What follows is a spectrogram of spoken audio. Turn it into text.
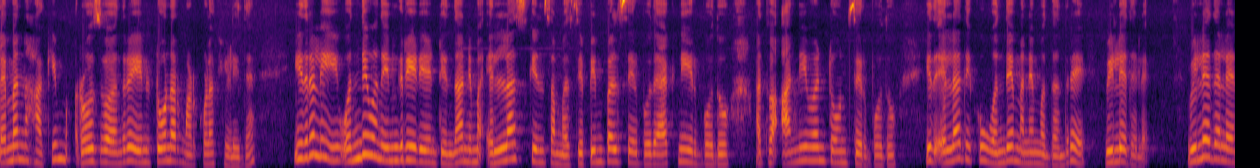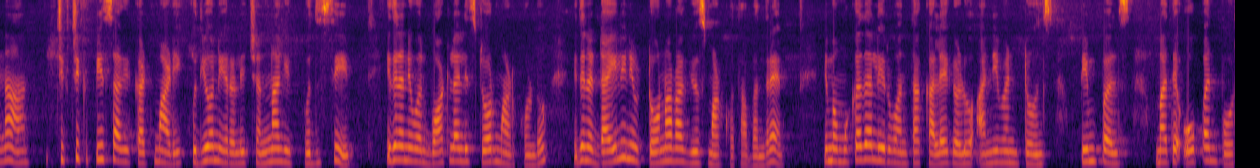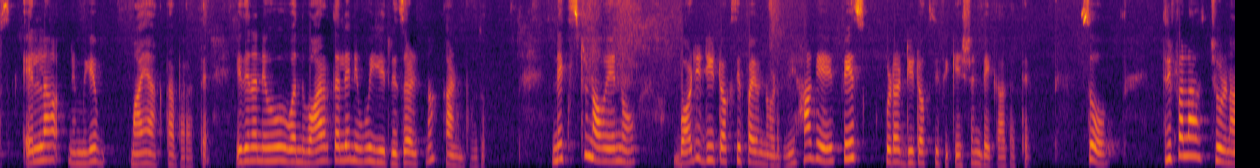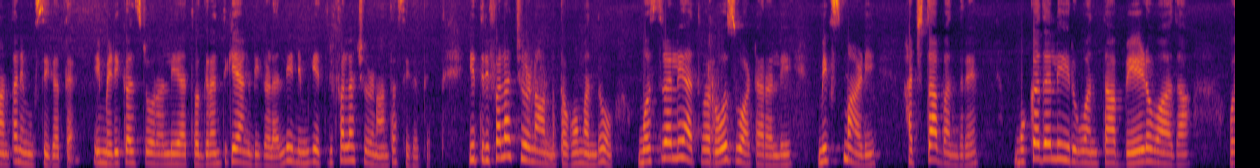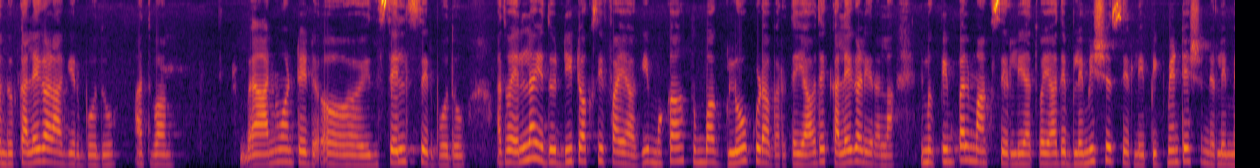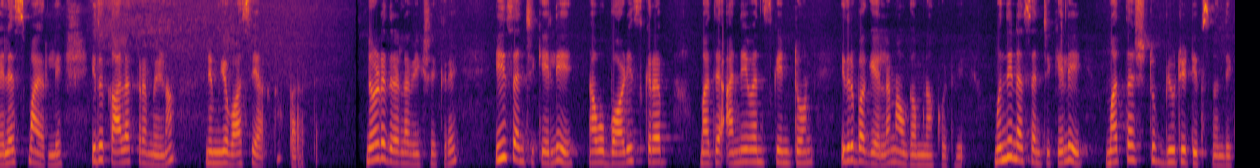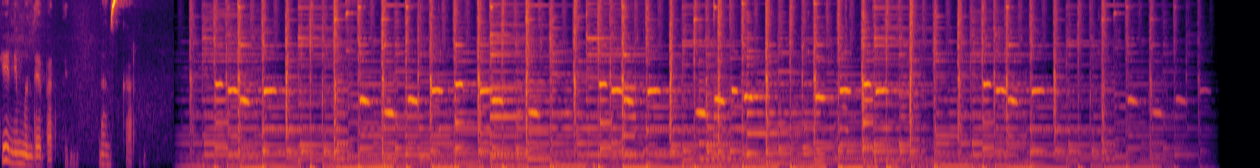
ಲೆಮನ್ ಹಾಕಿ ರೋಸ್ ಅಂದರೆ ಏನು ಟೋನರ್ ಮಾಡ್ಕೊಳಕ್ಕೆ ಹೇಳಿದ್ದೆ. ಇದರಲ್ಲಿ ಒಂದೇ ಒಂದು ಇಂಗ್ರೀಡಿಯೆಂಟಿಂದ ನಿಮ್ಮ ಎಲ್ಲ ಸ್ಕಿನ್ ಸಮಸ್ಯೆ ಪಿಂಪಲ್ಸ್ ಇರ್ಬೋದು ಆ್ಯಕ್ನಿ ಇರ್ಬೋದು, ಅಥವಾ ಅನ್ಇವನ್ ಟೋನ್ಸ್ ಇರ್ಬೋದು, ಇದು ಎಲ್ಲದಕ್ಕೂ ಒಂದೇ ಮನೆ ಮದ್ದಂದರೆ ವಿಳ್ಯದೆಲೆ. ವಿಳ್ಯದೆಲೆನ ಚಿಕ್ಕ ಚಿಕ್ಕ ಪೀಸಾಗಿ ಕಟ್ ಮಾಡಿ ಕುದಿಯೋ ನೀರಲ್ಲಿ ಚೆನ್ನಾಗಿ ಕುದಿಸಿ ಇದನ್ನು ನೀವು ಒಂದು ಬಾಟ್ಲಲ್ಲಿ ಸ್ಟೋರ್ ಮಾಡಿಕೊಂಡು ಇದನ್ನು ಡೈಲಿ ನೀವು ಟೋನರ್ ಆಗಿ ಯೂಸ್ ಮಾಡ್ಕೋತಾ ಬಂದರೆ ನಿಮ್ಮ ಮುಖದಲ್ಲಿರುವಂಥ ಕಲೆಗಳು ಅನಿವನ್ ಟೋನ್ಸ್ ಪಿಂಪಲ್ಸ್ ಮತ್ತು ಓಪನ್ ಪೋರ್ಸ್ ಎಲ್ಲ ನಿಮಗೆ ಮಾಯ ಆಗ್ತಾ ಬರುತ್ತೆ. ಇದನ್ನು ನೀವು ಒಂದು ವಾರದಲ್ಲೇ ನೀವು ಈ ರಿಸಲ್ಟ್ನ ಕಾಣ್ಬೋದು. ನೆಕ್ಸ್ಟ್ ನಾವೇನು ಬಾಡಿ ಡಿಟಾಕ್ಸಿಫೈ ನೋಡಿದ್ವಿ. ಹಾಗೆ ಫೇಸ್ ಕೂಡ ಡಿಟಾಕ್ಸಿಫಿಕೇಷನ್ ಬೇಕಾಗತ್ತೆ. ಸೊ ತ್ರಿಫಲ ಚೂರ್ಣ ಅಂತ ನಿಮ್ಗೆ ಸಿಗುತ್ತೆ. ಈ ಮೆಡಿಕಲ್ ಸ್ಟೋರಲ್ಲಿ ಅಥವಾ ಗ್ರಂಥಿಕೆ ಅಂಗಡಿಗಳಲ್ಲಿ ನಿಮಗೆ ತ್ರಿಫಲ ಚೂರ್ಣ ಅಂತ ಸಿಗುತ್ತೆ. ಈ ತ್ರಿಫಲ ಚೂರ್ಣವನ್ನು ತೊಗೊಂಬಂದು ಮೊಸರಲ್ಲಿ ಅಥವಾ ರೋಸ್ ವಾಟರಲ್ಲಿ ಮಿಕ್ಸ್ ಮಾಡಿ ಹಚ್ತಾ ಬಂದರೆ ಮುಖದಲ್ಲಿ ಇರುವಂಥ ಬೇಡವಾದ ಒಂದು ಕಲೆಗಳಾಗಿರ್ಬೋದು ಅಥವಾ ಅನ್ವಾಂಟೆಡ್ ಇದು ಸೆಲ್ಸ್ ಇರ್ಬೋದು ಅಥವಾ ಎಲ್ಲ ಇದು ಡಿಟಾಕ್ಸಿಫೈ ಆಗಿ ಮುಖ ತುಂಬ ಗ್ಲೋ ಕೂಡ ಬರುತ್ತೆ. ಯಾವುದೇ ಕಲೆಗಳಿರಲ್ಲ. ನಿಮಗೆ ಪಿಂಪಲ್ ಮಾರ್ಕ್ಸ್ ಇರಲಿ ಅಥವಾ ಯಾವುದೇ ಬ್ಲೆಮಿಷಸ್ ಇರಲಿ ಪಿಗ್ಮೆಂಟೇಷನ್ ಇರಲಿ ಮೆಲೆಸ್ಮಾ ಇರಲಿ, ಇದು ಕಾಲಕ್ರಮೇಣ ನಿಮಗೆ ವಾಸಿ ಆಗ್ತಾ ಬರುತ್ತೆ. ನೋಡಿದ್ರಲ್ಲ ವೀಕ್ಷಕರೇ, ಈ ಸಂಚಿಕೆಯಲ್ಲಿ ನಾವು ಬಾಡಿ ಸ್ಕ್ರಬ್ ಮತ್ತು ಅನ್ಇವನ್ ಸ್ಕಿನ್ ಟೋನ್ ಇದ್ರ ಬಗ್ಗೆ ಎಲ್ಲ ನಾವು ಗಮನ ಕೊಟ್ವಿ. ಮುಂದಿನ ಸಂಚಿಕೆಯಲ್ಲಿ ಮತ್ತಷ್ಟು ಬ್ಯೂಟಿ ಟಿಪ್ಸ್ನೊಂದಿಗೆ ನಿಮ್ಮ ಮುಂದೆ ಬರ್ತೀನಿ. ನಮಸ್ಕಾರ.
